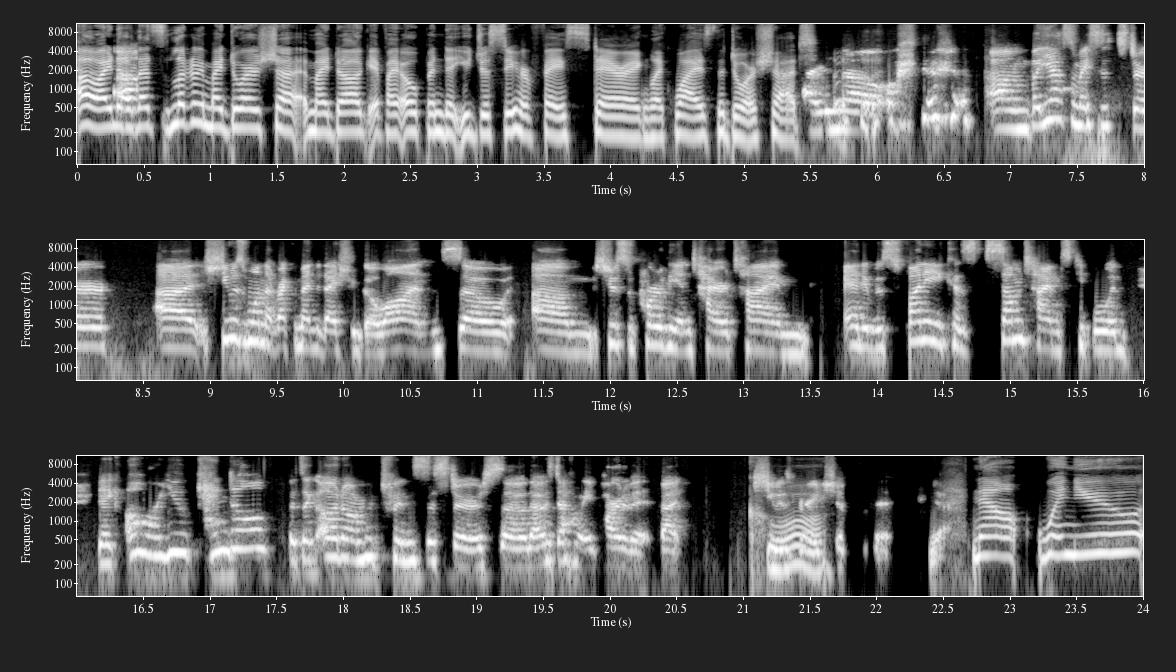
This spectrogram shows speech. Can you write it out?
oh, I know. Uh, That's literally my door is shut and my dog, if I opened it, you just see her face staring like, why is the door shut? I know. um, but yeah, so my sister, uh, she was one that recommended I should go on. So um, she was supportive the entire time. And it was funny because sometimes people would be like, "Oh, are you Kendall?" It's like, "Oh no, I'm her twin sister." So that was definitely part of it. But she was very Cool. chill with it. Now, when you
